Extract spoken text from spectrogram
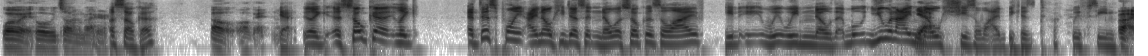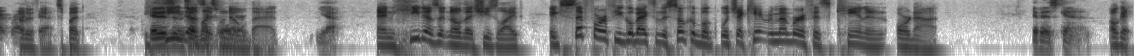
Wait, wait, who are we talking about here? Ahsoka. Oh, okay. Yeah, like Ahsoka, like at this point, I know he doesn't know Ahsoka's alive. He, he- we we know that. Well, you and I Yeah. know she's alive because we've seen Right, right. other yeah. things, but It he doesn't know that, Yeah. and he doesn't know that she's alive. Except for if you go back to the Ahsoka book, which I can't remember if it's canon or not. It is canon. Okay,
